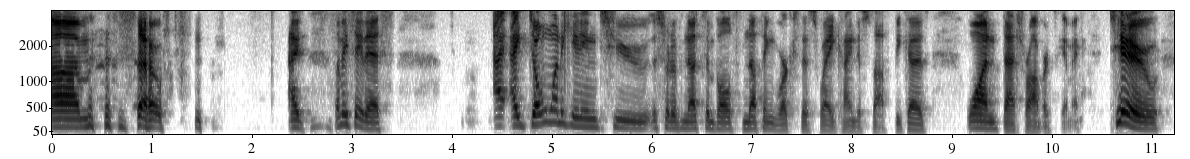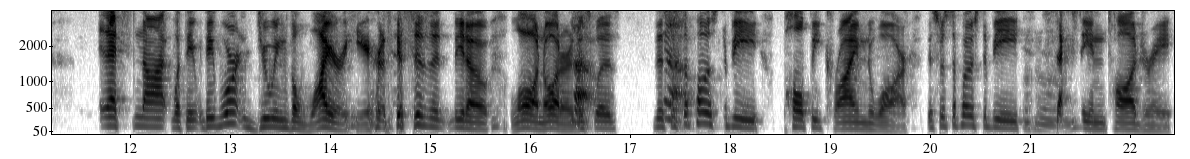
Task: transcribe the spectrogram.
Um, so I let me say this. I, I don't want to get into the sort of nuts and bolts, nothing works this way kind of stuff because one, that's Robert's gimmick. Two, that's not what they they weren't doing the wire here. This isn't, you know, law and order. No. This was this No. was supposed to be pulpy crime noir. This was supposed to be Mhm. sexy and tawdry.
